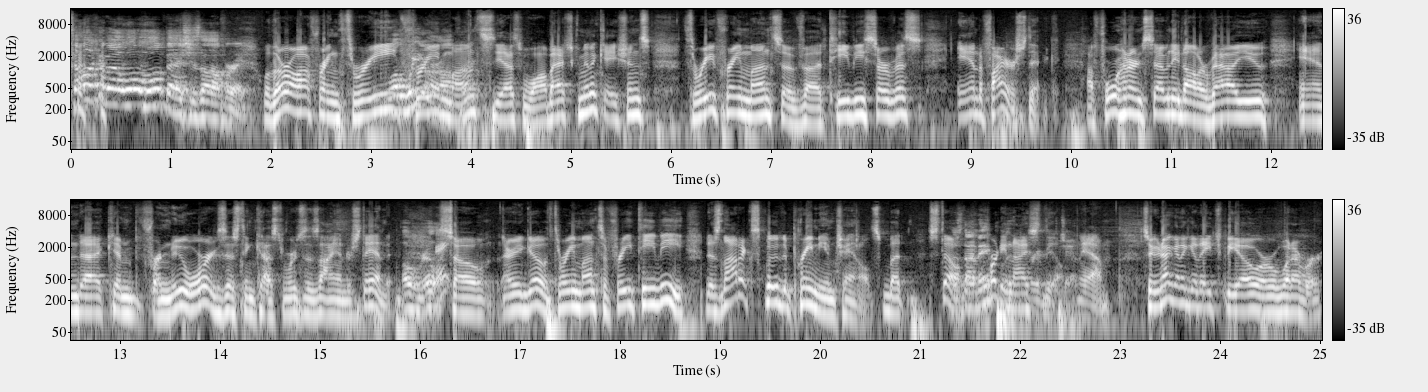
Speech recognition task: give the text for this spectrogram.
Talk about what Wabash is offering. Well, they're offering three Well, we free offering. months. Yes, Wabash Communications, three free months of uh, TV service and a Fire Stick, a four hundred and seventy dollar value, and uh, can for new or existing customers, as I understand it. Oh, really? So there you go, three months of free TV. Does not exclude the premium channels, but still, pretty nice deal. channel. Yeah. So you're not going to get HBO or whatever,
